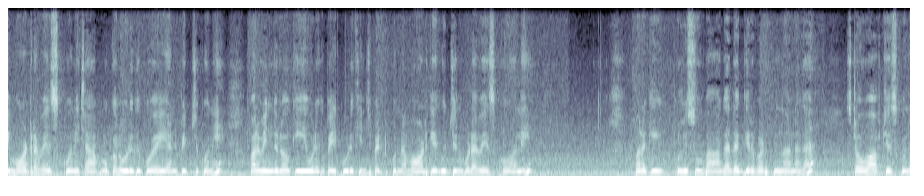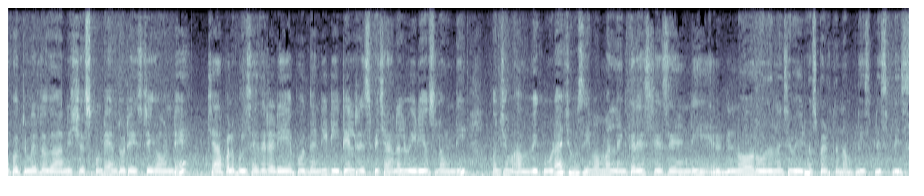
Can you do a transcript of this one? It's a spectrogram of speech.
ఈ వాటర్ వేసుకొని చేప ముక్కలు ఉడికిపోయి అనిపించుకొని మనం ఇందులోకి ఉడికి ఉడికించి పెట్టుకున్న మామిడికాయ గుజ్జును కూడా వేసుకోవాలి. మనకి పులుసు బాగా దగ్గర పడుతుంది అనగా స్టవ్ ఆఫ్ చేసుకుని కొత్తిమీరతో గార్నిష్ చేసుకుంటే ఎంతో టేస్టీగా ఉండే. చేపల పులుసు అయితే రెడీ అయిపోద్దండి. డీటెయిల్ రెసిపీ ఛానల్ వీడియోస్లో ఉంది. కొంచెం అవి కూడా చూసి మమ్మల్ని ఎంకరేజ్ చేసేయండి. ఎన్నో రోజుల నుంచి వీడియోస్ పెడుతున్నాం. Please please please.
